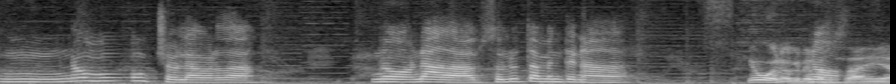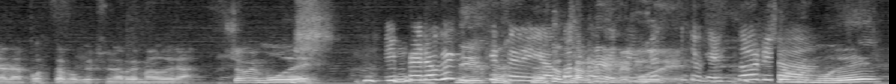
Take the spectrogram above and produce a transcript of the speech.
Mm, No mucho, la verdad. No, nada, absolutamente nada. Qué bueno que le No. pasas a Daniela la posta porque es una remadora. Yo me mudé. ¿Y pero qué, qué te diga? Yo también me mudé. Yo me historia? mudé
